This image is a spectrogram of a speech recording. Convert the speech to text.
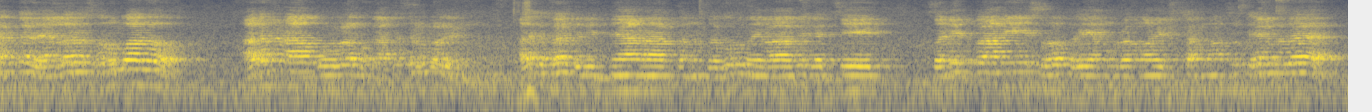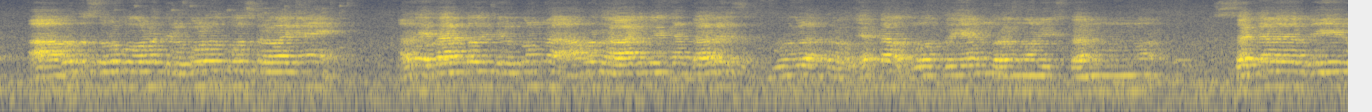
ಹಕ್ಕ ಅದೆಲ್ಲರ ಸ್ವರೂಪ ಅದು. ಅದನ್ನು ನಾವು ಗುರುಗಳ ಮುಖಾಂತರ ತಿಳ್ಕೊಳ್ಬೇಕು. ಅದಕ್ಕೆ ಸತ್ ವಿಜ್ಞಾನಾರ್ಥಂ ಸಗುರುಮೇವಾಪಿ ಗಚ್ಚೇತ್ ಸಮಿತ್ವಾನಿ ಶ್ರೋತ್ರಿಯಂ ಬ್ರಹ್ಮನಿಷ್ಠಂ ಅಂತ ಹೇಳ್ತದೆ ಆ ಅಮೃತ ಸ್ವರೂಪವನ್ನು ತಿಳ್ಕೊಳ್ಳೋದಕ್ಕೋಸ್ಕರವಾಗಿನೇ. ಅದರ ಯಥಾರ್ಥವಾಗಿ ತಿಳ್ಕೊಂಡು ಅಮೃತ ಆಗಬೇಕಂತಾದ್ರೆ ಗುರುಗಳ ಹತ್ರ ಯಥಾ ಶ್ರೋತ್ರಿಯಂ ಬ್ರಹ್ಮನಿಷ್ಠಂ. ಸಕಲ ವೇದ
